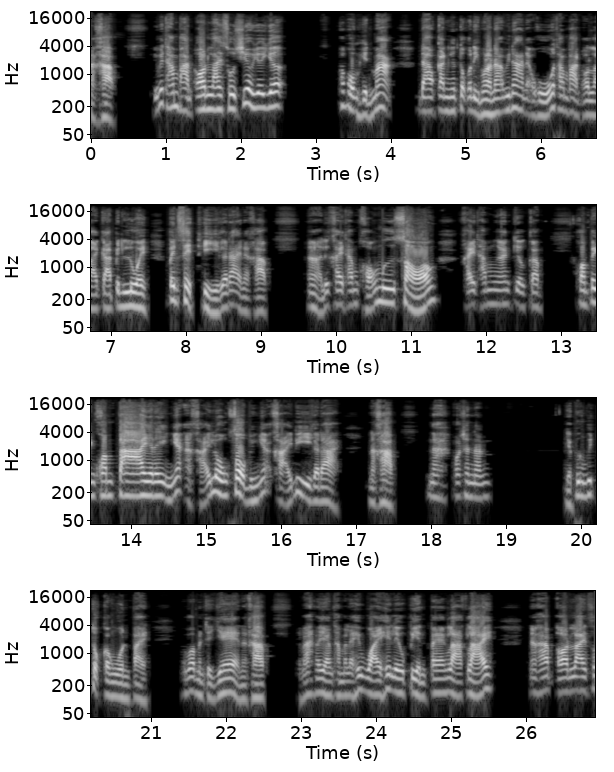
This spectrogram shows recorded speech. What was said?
นะครับหรือไปทำผ่านออนไลน์โซเชียลเยอะๆเพราะผมเห็นมากดาวการเงินตกอดีตมรณะวินาศเนี่ยโอ้โหทำผ่านออนไลน์กลายเป็นรวยเป็นเศรษฐีก็ได้นะครับอ่าหรือใครทำของมือสองใครทำงานเกี่ยวกับ ความเป็นความตายอะไรอย่างเงี้ยขายโลงศพอย่างเงี้ยขายดีก็ได้นะครับนะเพราะฉะนั้น อย่าเพิ่งวิตกกังวลไป เพราะว่ามันจะแย่นะครับเห็นไหมพยายามทำอะไรให้ไวให้เร็วเปลี่ยนแปลงหลากหลายนะครับออนไลน์โซ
